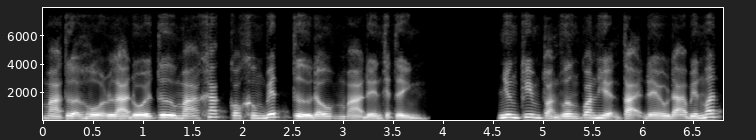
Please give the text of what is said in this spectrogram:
mà tựa hồ là đối tư mã khác có không biết từ đâu mà đến thiệt tình. Nhưng Kim Toàn Vương quan hiện tại đều đã biến mất,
